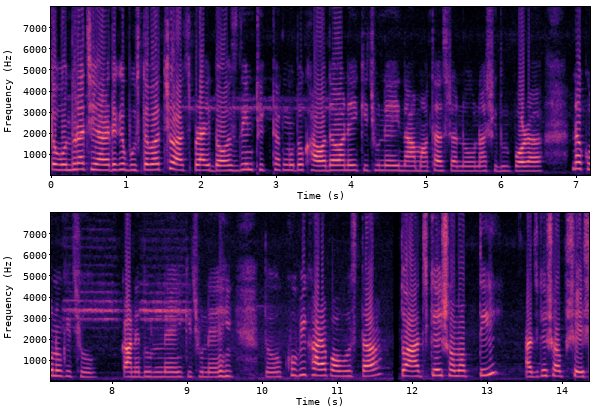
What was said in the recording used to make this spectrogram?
তো বন্ধুরা, চেহারা দেখে বুঝতে পারছ, আজ প্রায় দশ দিন ঠিকঠাক মতো খাওয়া দাওয়া নেই, কিছু নেই, না মাথা আঁচড়ানো না সিঁদুর পরা না কোনো কিছু। কানে দুল নেই, কিছু নেই। তো খুবই খারাপ অবস্থা। তো আজকেই সমাপ্তি, আজকে সব শেষ।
